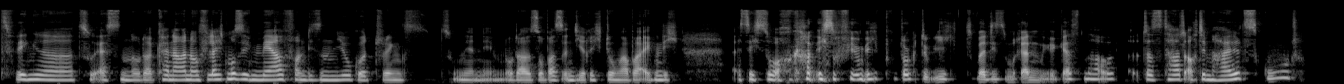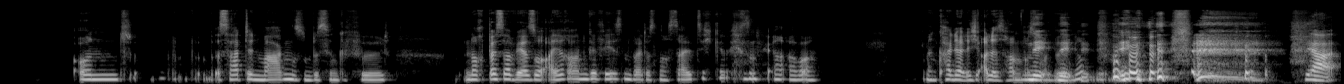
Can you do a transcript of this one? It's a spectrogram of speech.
zwinge zu essen oder keine Ahnung. Vielleicht muss ich mehr von diesen Joghurt-Drinks zu mir nehmen oder sowas in die Richtung. Aber eigentlich esse ich so auch gar nicht so viel Milchprodukte, wie ich bei diesem Rennen gegessen habe. Das tat auch dem Hals gut und es hat den Magen so ein bisschen gefüllt. Noch besser wäre so Ayran gewesen, weil das noch salzig gewesen wäre, aber man kann ja nicht alles haben, was Nee, man will. nee, ne? nee, nee. ja.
